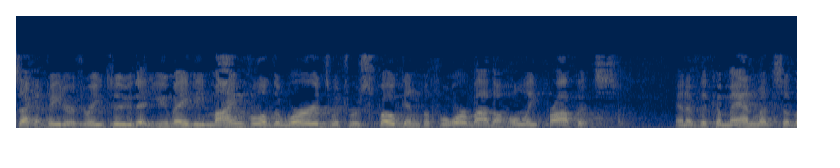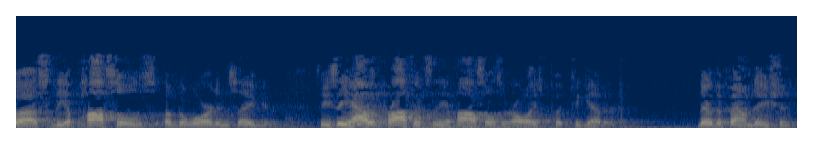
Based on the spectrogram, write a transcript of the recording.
2 Peter 3 2, that you may be mindful of the words which were spoken before by the holy prophets and of the commandments of us, the apostles of the Lord and Savior. So you see how the prophets and the apostles are always put together. They're the foundation.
